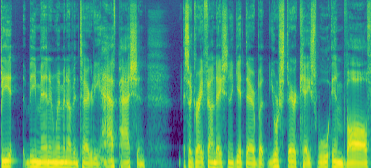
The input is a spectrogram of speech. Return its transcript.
be be men and women of integrity, have passion. It's a great foundation to get there, but your staircase will involve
